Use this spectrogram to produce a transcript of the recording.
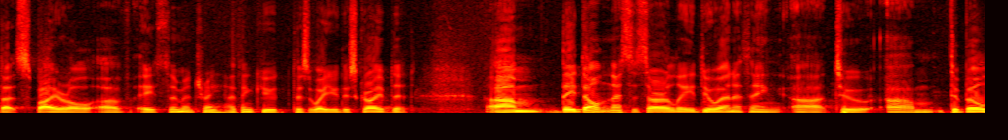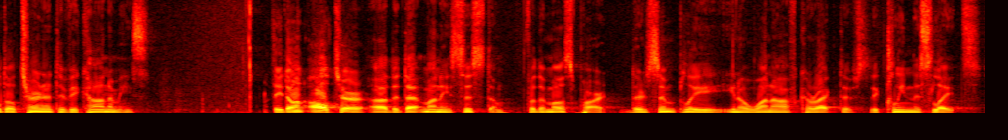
that spiral of asymmetry. I think you, this way you described it. Um, they don't necessarily do anything uh, to, um, to build alternative economies. They don't alter uh, the debt money system for the most part. They're simply, you know, one-off correctives. They clean the slates.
